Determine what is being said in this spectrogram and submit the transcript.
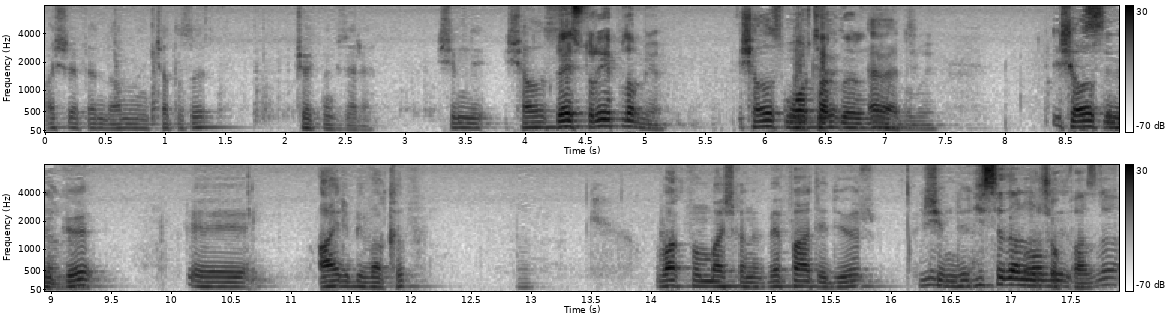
Aşırı Efendi Hanı'nın çatısı çökmek üzere. Şimdi şahıs Restore yapılamıyor. şahıs mülkü, Ortaklarından evet, dolayı. şahıs mülkü e, ayrı bir vakıf. Vakfın başkanı vefat ediyor. Şimdi Hissedarları oğlu- çok fazla.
